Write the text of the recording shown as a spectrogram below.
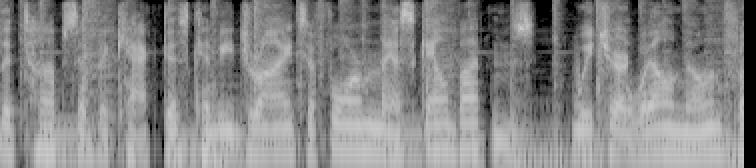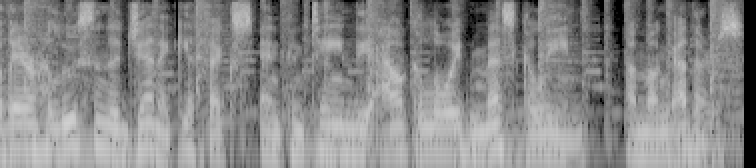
The tops of the cactus can be dried to form mescal buttons, which are well known for their hallucinogenic effects and contain the alkaloid mescaline, among others.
